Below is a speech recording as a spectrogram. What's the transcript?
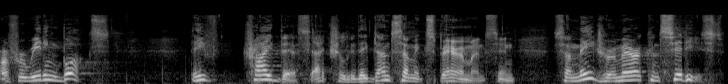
or for reading books. They've tried this, actually. They've done some experiments in some major American cities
